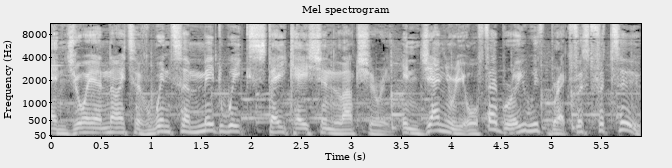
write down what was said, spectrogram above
Enjoy a night of winter midweek staycation luxury in January or February with breakfast for two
